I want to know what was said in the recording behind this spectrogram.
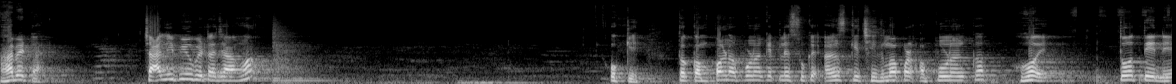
હા બેટા. ચાલી પીવું બેટા, જા હો. ઓકે. તો કમ્પાઉન્ડ અપૂર્ણાંક એટલે શું કે અંશ કે છેદમાં પણ અપૂર્ણાંક હોય, તો તેને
